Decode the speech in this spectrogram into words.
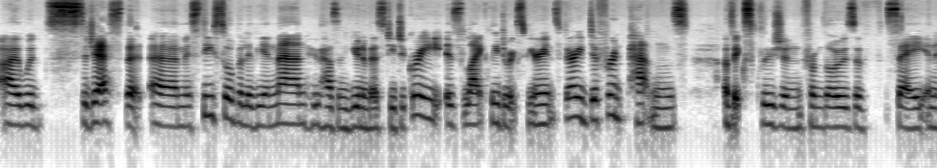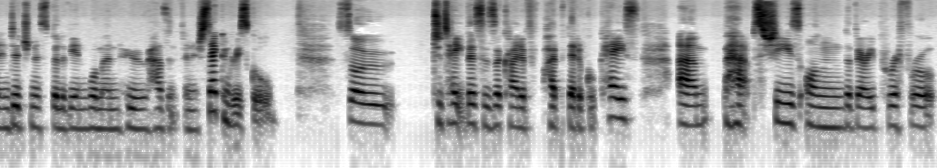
I would suggest that a mestizo Bolivian man who has a university degree is likely to experience very different patterns of exclusion from those of, say, an indigenous Bolivian woman who hasn't finished secondary school. So, to take this as a kind of hypothetical case, um, perhaps she's on the very peripheral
